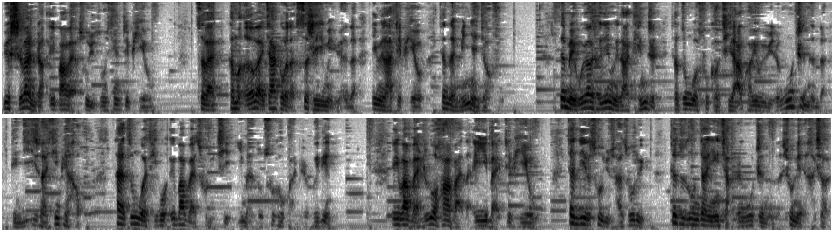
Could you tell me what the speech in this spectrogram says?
约十万张 A800 数据中心 GPU。此外，他们额外加购的四十亿美元的英伟达 GPU 将在明年交付。在美国要求英伟达停止向中国出口其两款用于人工智能的顶级计算芯片后，它在中国提供 A800 处理器以满足出口管制规定。A800 是弱化版的 A100 GPU，降低了数据传输率，这最终将影响人工智能的训练和效率。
